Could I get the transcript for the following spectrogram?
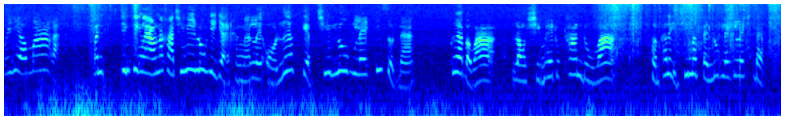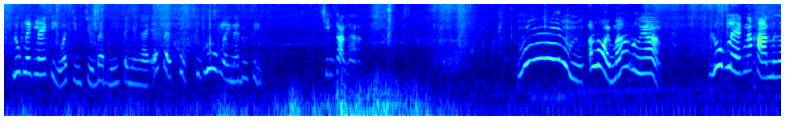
วิเยอะมากอะ่ะ มันจริงๆแล้วนะคะ ที่นี่ลูกใหญ่ๆทั้งนั้นเลยโอ้เลือกเก็บที่ลูกเล็กที่สุดนะ เพื่อแบบว่าลองชิมให้ทุกท่านดูว่า ผลผลิตที่มันเป็นลูกเล็ก ๆ แบบลูกเล็ก ๆ หรือว่าจิ๋วๆแบบนี้เป็นยังไง เอ๊ะแต่สุกทุกลูกเลยนะดูสิ ชิมก่อนนะอืมอร่อยมากเลยอะลูกเล็กนะคะ เนื้อ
